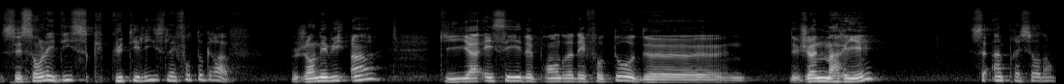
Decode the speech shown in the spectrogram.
ce sont les disques qu'utilisent les photographes. J'en ai vu un qui a essayé de prendre des photos de, jeunes mariés. C'est impressionnant.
